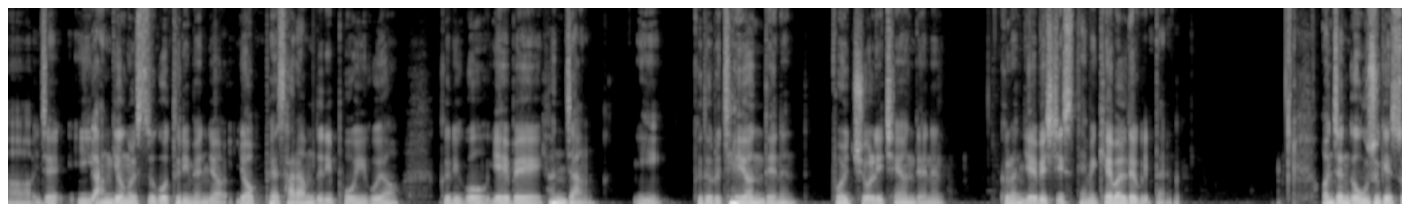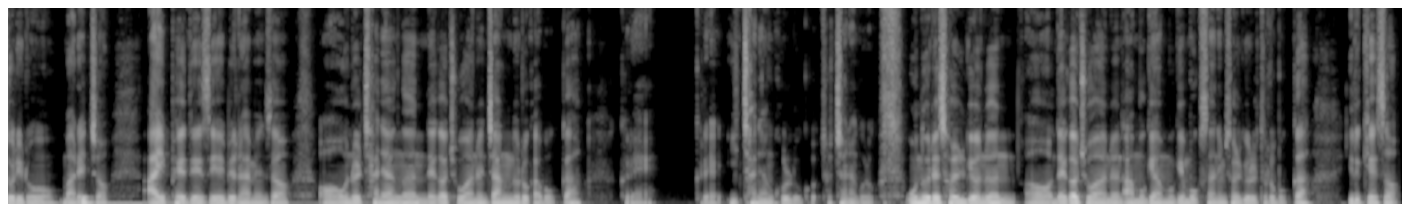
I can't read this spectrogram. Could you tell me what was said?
어, 이제 이 안경을 쓰고 드리면요. 옆에 사람들이 보이고요. 그리고 예배 현장 이 그대로 재현되는 버추얼리 재현되는 그런 예배 시스템이 개발되고 있다는 거예요. 언젠가 우스갯소리로 말했죠. 아이패드에서 예배를 하면서 어, 오늘 찬양은 내가 좋아하는 장르로 가볼까? 그래. 그래 이 찬양 고르고 저 찬양 고르고 오늘의 설교는 어, 내가 좋아하는 아무개 아무개 목사님 설교를 들어볼까 이렇게 해서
